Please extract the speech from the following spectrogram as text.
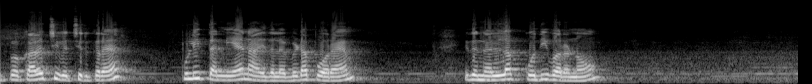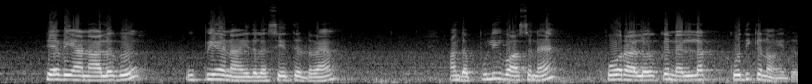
இப்போ கரைச்சி வச்சிருக்கிற புளி தண்ணியை நான் இதில் விட போகிறேன் இது நல்லா கொதி வரணும். தேவையான அளவு உப்பையும் நான் இதில் சேர்த்துடுறேன். அந்த புளி வாசனை போகிற அளவுக்கு நல்லா கொதிக்கணும் இது.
